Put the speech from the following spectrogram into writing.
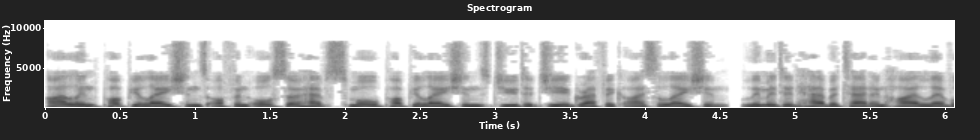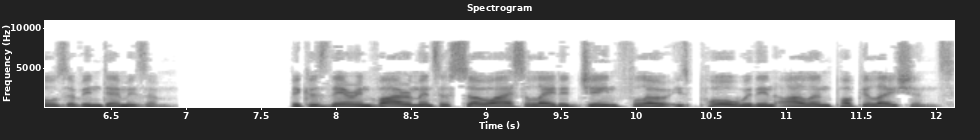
Island populations often also have small populations due to geographic isolation, limited habitat and high levels of endemism. Because their environments are so isolated gene flow is poor within island populations.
